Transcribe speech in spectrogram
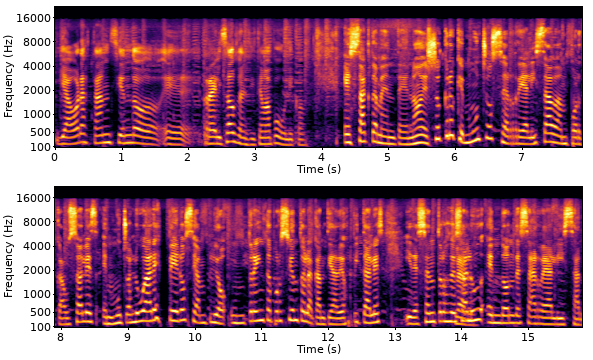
y ahora están siendo eh, realizados en el sistema público. Exactamente, ¿no? Yo creo que muchos se realizaban por causales en muchos lugares, pero se amplió un 30% la cantidad de hospitales y de centros de Claro. salud en donde se realizan.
